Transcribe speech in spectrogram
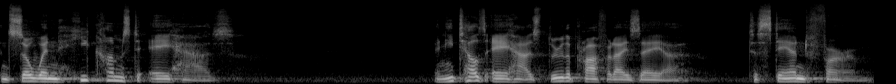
And so when he comes to Ahaz, and he tells Ahaz through the prophet Isaiah to stand firm,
